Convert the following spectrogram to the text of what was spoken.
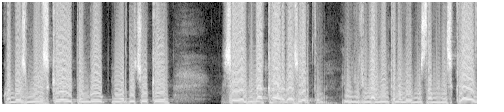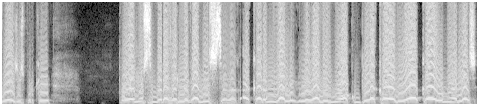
cuando es que tengo, mejor dicho, que se vuelve una carga, ¿cierto? Y, finalmente nos volvemos también esclavos de ellos porque podemos tender a ser legalistas, a, caer en el legalismo, a cumplir a cabalidad cada una de las,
